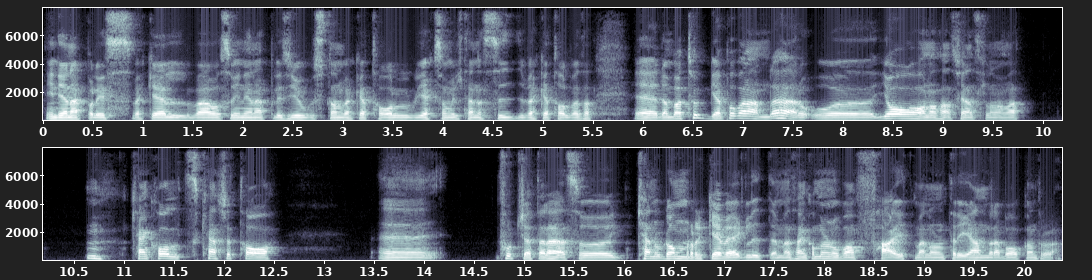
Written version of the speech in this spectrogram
Indianapolis vecka 11 och så Indianapolis Houston vecka 12. Jacksonville Tennessee vecka 12. Eh, de börjar tugga på varandra här och jag har någonstans känslan av att mm, kan Colts kanske ta eh, fortsätta det här så kan nog de rycka iväg lite. Men sen kommer det nog vara en fight mellan de tre andra bakom tror jag.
